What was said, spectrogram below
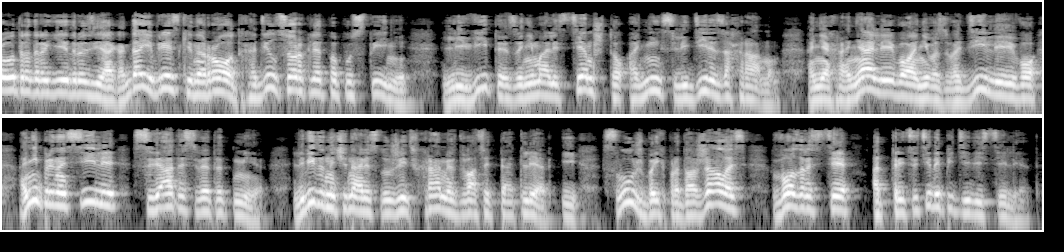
Доброе утро, дорогие друзья! Когда еврейский народ ходил 40 лет по пустыне, левиты занимались тем, что они следили за храмом. Они охраняли его, они возводили его, они приносили святость в этот мир. Левиты начинали служить в храме в 25 лет, и служба их продолжалась в возрасте от 30 до 50 лет.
